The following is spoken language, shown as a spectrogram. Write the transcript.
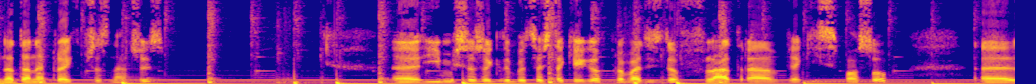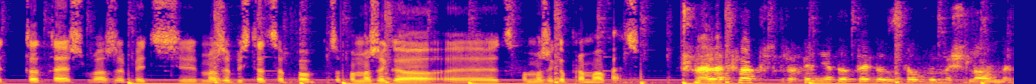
na dany projekt przeznaczyć. E, i myślę, że gdyby coś takiego wprowadzić do Flatra w jakiś sposób, e, to też może być, może być to, co, po, co, pomoże go, e, co pomoże go promować. Ale Flatr trochę nie do tego został wymyślony.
